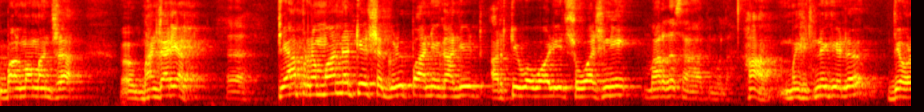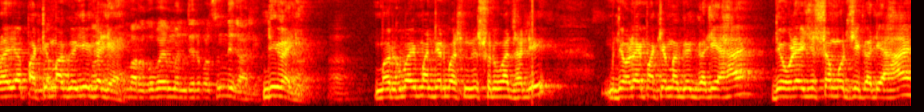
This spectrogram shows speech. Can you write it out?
बाळमामांचा भंडाऱ्यात हा. त्याप्रमाणे ते सगळं पाणी घालीत आरती ववाळीत सुवासनी. मार्ग सांगा की मला. हां मग इथनं गेलं देवळाच्या पाठीमागं ये गली आहे मरगुबाई मंदिरपासून निघाली. निघाली. हा. मरगबाई मंदिरपासून सुरुवात झाली. देवळाच्या पाठीमागे गली आहे. देवळाची समोरची गली आहे.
